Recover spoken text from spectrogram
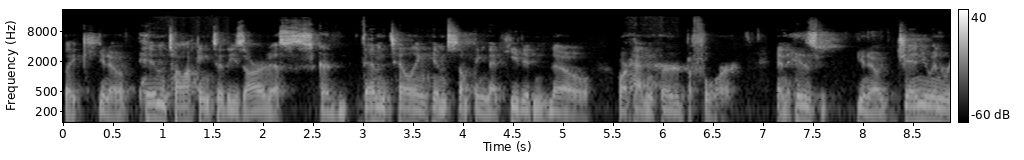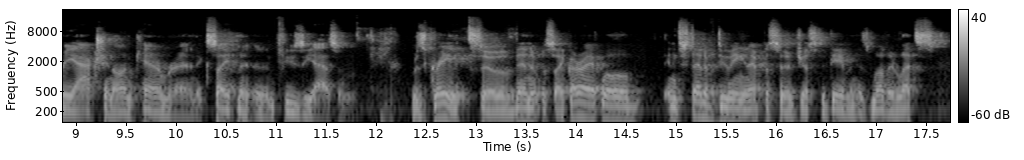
Like, you know, him talking to these artists and them telling him something that he didn't know or hadn't heard before. And his, you know, genuine reaction on camera and excitement and enthusiasm was great. So then it was like, all right, well, instead of doing an episode just to Dave and his mother, let's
